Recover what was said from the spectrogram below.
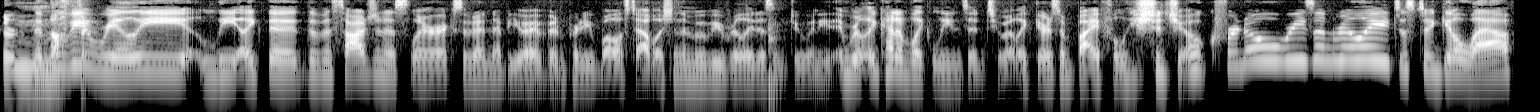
the movie really le- like the the misogynist lyrics of NWA have been pretty well established, and the movie really doesn't do anything. It really kind of like leans into it. Like there's a "Bye Felicia" joke for no reason, really, just to get a laugh.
